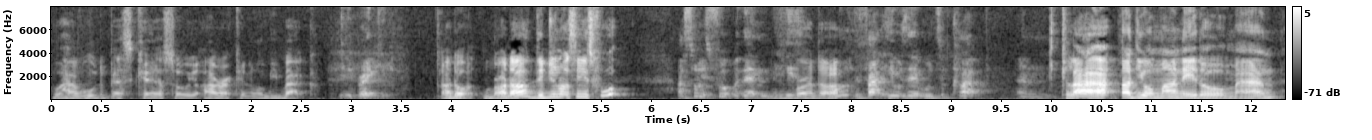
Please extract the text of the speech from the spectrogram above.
will have all the best care. So I reckon he'll be back. Did he break it? I don't brother, did you not see his foot? I saw his foot, but then his, Brother. the fact he was able to clap and Clap. Sadio Mane though, man.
